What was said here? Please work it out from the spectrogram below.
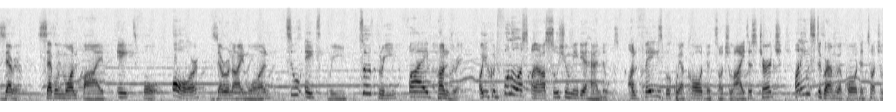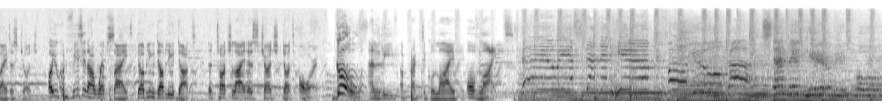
71584 or 091 283 23500 or you could follow us on our social media handles. On Facebook, we are called the Touchlighters Church. On Instagram, we are called the Touchlighters Church. Or you could visit our website www.thetouchlighterschurch.org. Go and live a practical life of light. Hey, we are standing here before you, God. Standing here before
